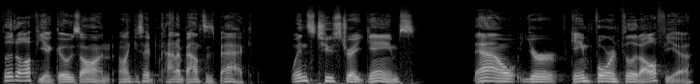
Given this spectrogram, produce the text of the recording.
Philadelphia goes on, and like you said, kind of bounces back, wins two straight games. Now you're game 4 in Philadelphia.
